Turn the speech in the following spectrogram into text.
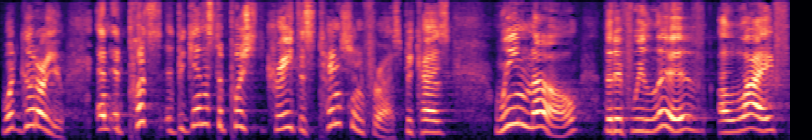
What good are you? And it puts it begins to push create this tension for us because we know that if we live a life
